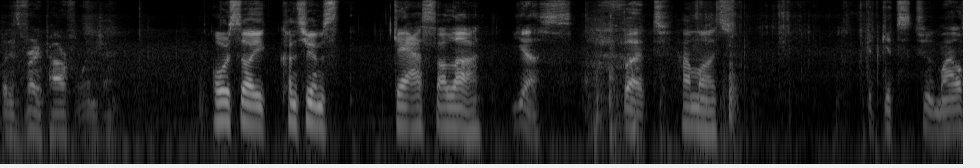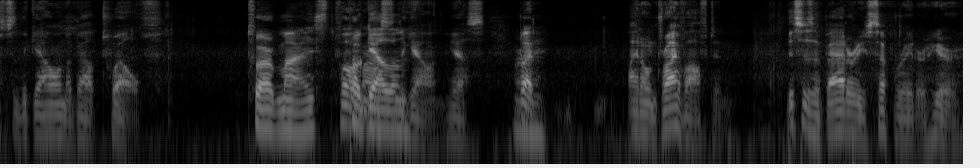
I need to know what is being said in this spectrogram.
But it's a very powerful engine. Also, it consumes gas a lot. Yes, but How much? it gets to miles to the gallon about 12. 12 miles 12 per miles gallon. to the gallon, yes. Right. But I don't drive often. This is a battery separator here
